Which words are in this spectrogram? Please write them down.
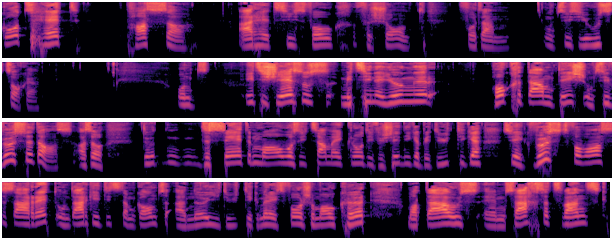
Gott hat Passa, er hat sein Volk verschont vor dem und sie sind ausgezogen. Und jetzt ist Jesus mit seinen Jüngern hocken da am Tisch und sie wissen das. Also das Sedermal, das sie zusammengenommen die verschiedenen Bedeutungen. Sie haben gewusst, von was er redet und er gibt jetzt dem Ganzen eine neue Deutung. Wir haben es vorher schon mal gehört, Matthäus ähm, 26.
